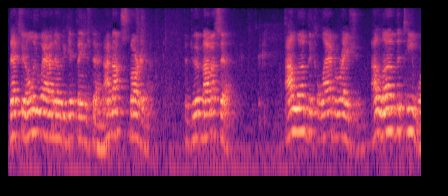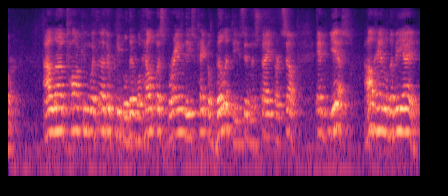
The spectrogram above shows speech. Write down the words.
That's the only way I know to get things done. I'm not smart enough to do it by myself. I love the collaboration. I love the teamwork. I love talking with other people that will help us bring these capabilities in the state ourselves. And yes, I'll handle the VA.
